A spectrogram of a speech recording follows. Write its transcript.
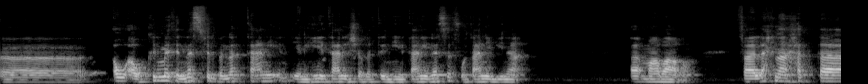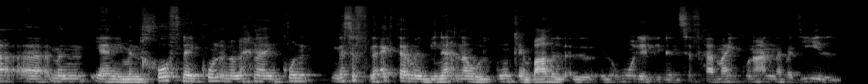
آه، أو أو كلمة النسف البناء تعني يعني هي تعني شغلتين هي تعني نسف وتعني بناء آه، مع بعضهم. فنحن حتى آه، من يعني من خوفنا يكون إنه نحن يكون نسفنا أكثر من بنائنا وممكن بعض الأمور اللي ننسفها ما يكون عندنا بديل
